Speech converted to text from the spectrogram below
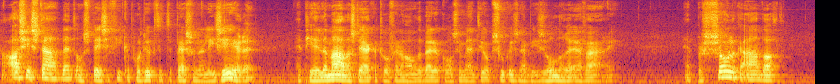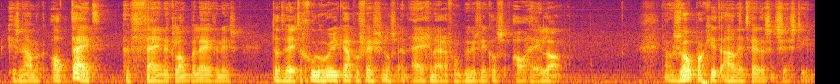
Nou, als je in staat bent om specifieke producten te personaliseren, heb je helemaal een sterke troef in handen bij de consument die op zoek is naar bijzondere ervaring. Persoonlijke aandacht is namelijk altijd een fijne klantbelevenis. Dat weten goede horeca-professionals en eigenaren van buurtwinkels al heel lang. Nou, zo pak je het aan in 2016.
